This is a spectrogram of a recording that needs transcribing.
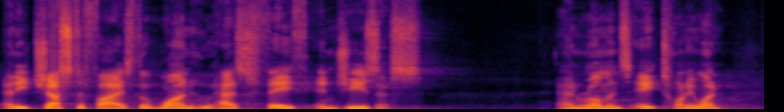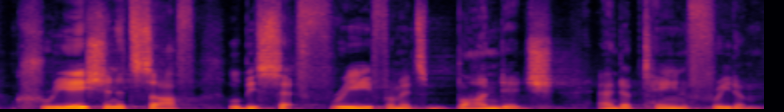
and he justifies the one who has faith in Jesus. And Romans 8:21 creation itself will be set free from its bondage and obtain freedom.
